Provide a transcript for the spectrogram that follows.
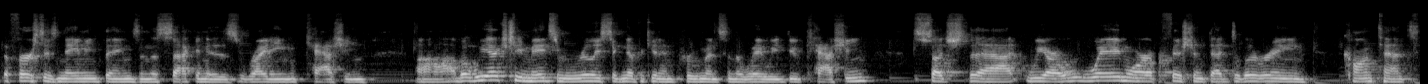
The first is naming things and the second is writing caching. Uh, but we actually made some really significant improvements in the way we do caching such that we are way more efficient at delivering content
